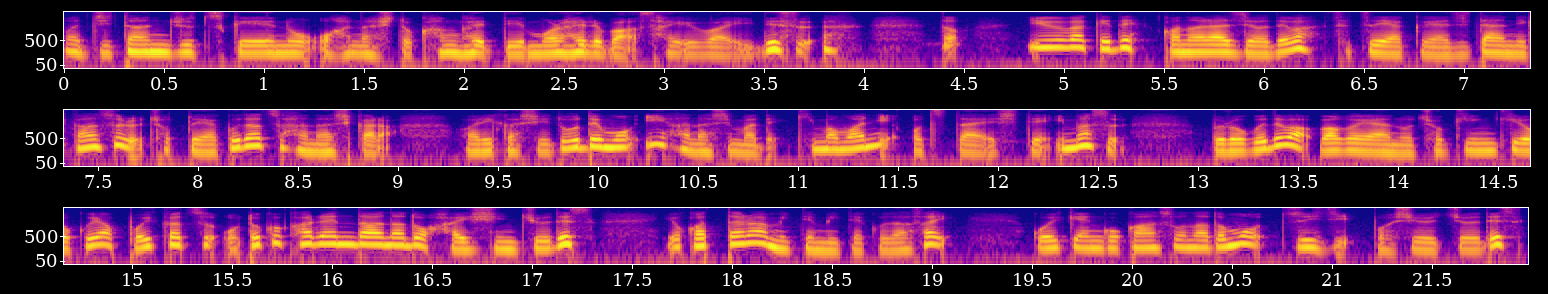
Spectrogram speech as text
まあ、時短術系のお話と考えてもらえれば幸いです。というわけで、このラジオでは節約や時短に関するちょっと役立つ話から、わりかしどうでもいい話まで気ままにお伝えしています。ブログでは我が家の貯金記録やポイ活お得カレンダーなど配信中です。よかったら見てみてください。ご意見ご感想なども随時募集中です。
